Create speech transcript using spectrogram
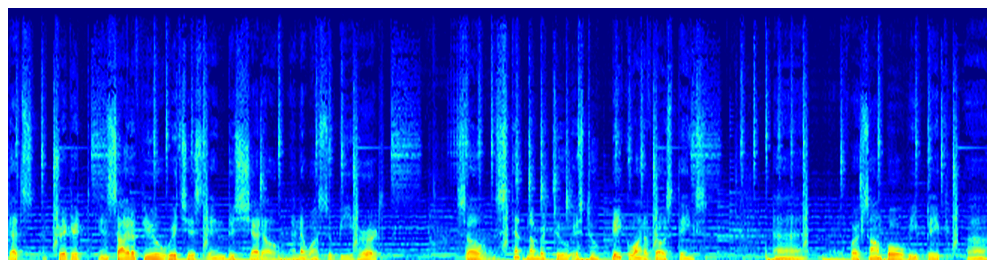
that's triggered inside of you, which is in the shadow and that wants to be heard. So, step number two is to pick one of those things. Uh, for example, we pick uh,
